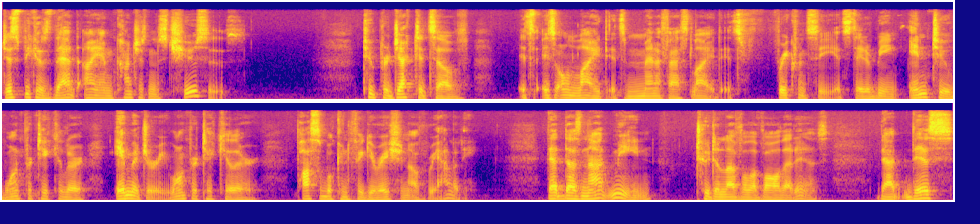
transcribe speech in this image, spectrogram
just because that I am consciousness chooses to project itself, its, its own light, its manifest light, its frequency, its state of being into one particular imagery, one particular possible configuration of reality. That does not mean, to the level of all that is, that this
